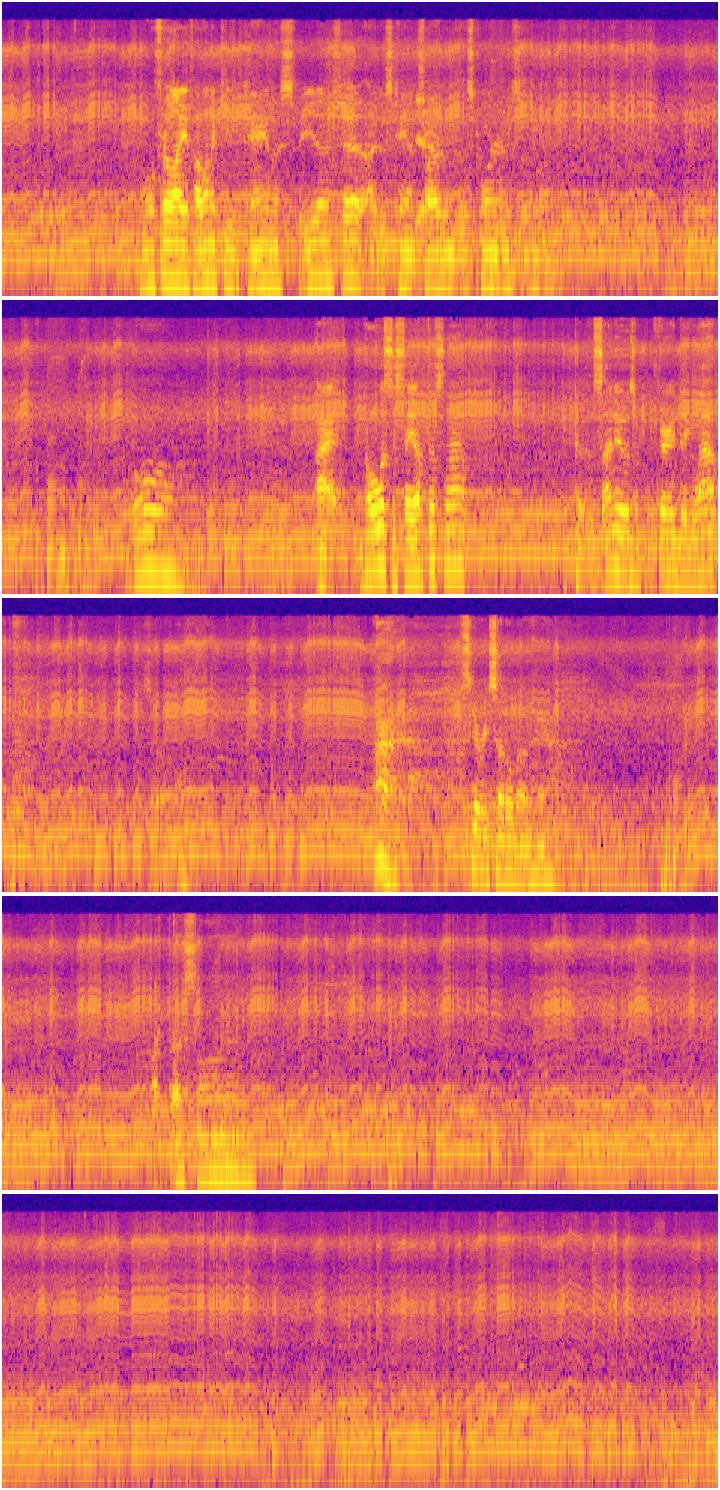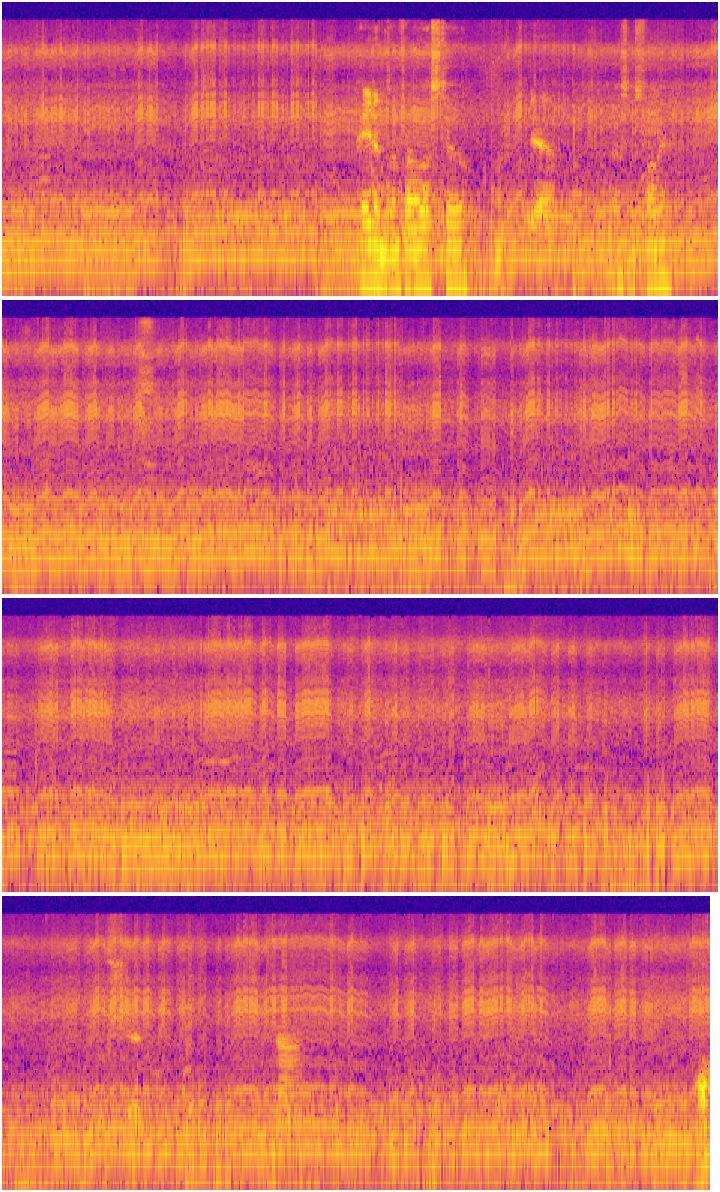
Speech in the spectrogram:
Well, for like, if I want to keep carrying the speed and shit, I just can't Yeah. charge into this corner so much. Oh. Alright, goal was to stay up this lap. Because I knew it was a very big lap. So. Alright. Let's get resettled in here. Like this line. Hayden's in front of us too.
